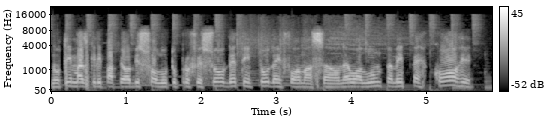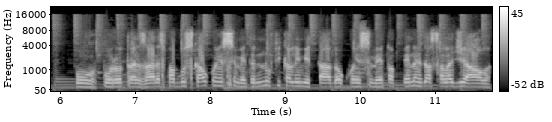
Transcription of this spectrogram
Não tem mais aquele papel absoluto, o professor o detentor da informação, né? O aluno também percorre por, por outras áreas para buscar o conhecimento. Ele não fica limitado ao conhecimento apenas da sala de aula.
